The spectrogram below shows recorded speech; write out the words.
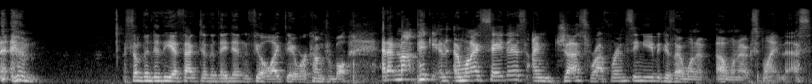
something to the effect of that they didn't feel like they were comfortable. And I'm not picking, and when I say this, I'm just referencing you because I want to, I want to explain this.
